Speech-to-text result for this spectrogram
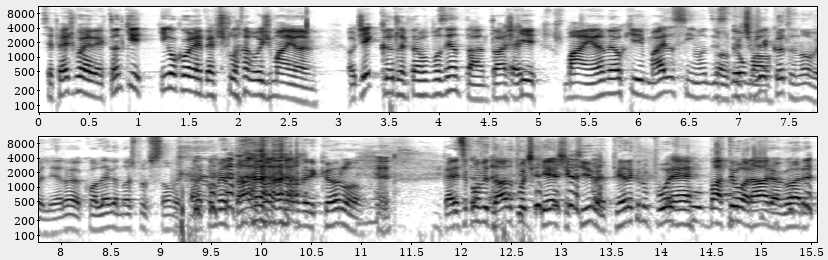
Você perde o quarterback. Tanto que, quem que é o quarterback titular hoje em Miami? É o Jake Cutler que tava aposentado. Então acho É. que Miami é o que mais assim, vamos dizer, Não, se deu mal. Cutter não, velho. Era colega nosso de profissão, velho. O cara comentava no americano, mano. Cara ser convidado no podcast aqui, velho. Pena que não pôde É. tipo, bater o horário agora.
